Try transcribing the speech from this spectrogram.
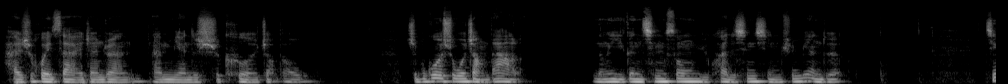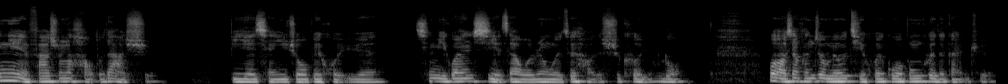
还是会在辗转难眠的时刻找到我。只不过是我长大了，能以更轻松、愉快的心情去面对了。今年也发生了好多大事：毕业前一周被毁约，亲密关系也在我认为最好的时刻陨落。我好像很久没有体会过崩溃的感觉。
